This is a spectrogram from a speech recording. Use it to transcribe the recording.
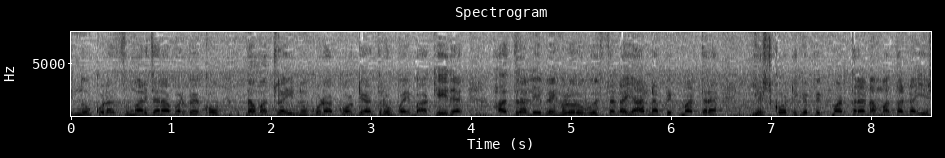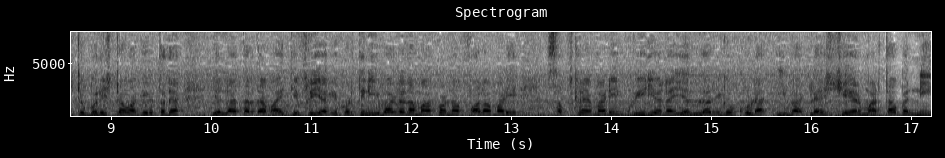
ಇನ್ನೂ ಕೂಡ ಸುಮಾರು ಜನ ಬರಬೇಕು. ನಮ್ಮ ಹತ್ರ ಇನ್ನೂ ಕೂಡ ಕೋಟ್ಯಾಂತರ ರೂಪಾಯಿ ಬಾಕಿ ಇದೆ. ಅದರಲ್ಲಿ ಬೆಂಗಳೂರು ಬುಲ್ಸ್ ತಂಡ ಯಾರನ್ನ ಪಿಕ್ ಮಾಡ್ತಾರೆ? ಎಷ್ಟು ಕೋಟಿಗೆ ಪಿಕ್ ಮಾಡ್ತಾರೆ? ನಮ್ಮ ತಂಡ ಎಷ್ಟು ಬಲಿಷ್ಠವಾಗಿರುತ್ತದೆ? ಎಲ್ಲ ಥರದ ಮಾಹಿತಿ ಫ್ರೀಯಾಗಿ ಕೊಡ್ತೀನಿ. ಇವಾಗಲೇ ನಮ್ಮ ಅಕೌಂಟ್ನ ಫಾಲೋ ಮಾಡಿ ಸಬ್ಸ್ಕ್ರೈಬ್ ಮಾಡಿ. ವಿಡಿಯೋನ ಎಲ್ಲರಿಗೂ ಕೂಡ ಇವಾಗಲೇ ಶೇರ್ ಮಾಡ್ತಾ ಬನ್ನಿ.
